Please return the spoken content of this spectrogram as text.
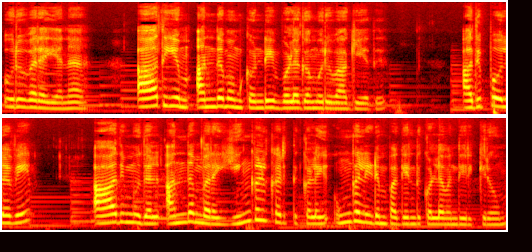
உருவரை என ஆதியும் அந்தமும் கொண்டே உலகம் உருவாகியது. அதுபோலவே ஆதி முதல் அந்தம் வரை எங்கள் கருத்துக்களை உங்களிடம் பகிர்ந்து கொள்ள வந்திருக்கிறோம்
